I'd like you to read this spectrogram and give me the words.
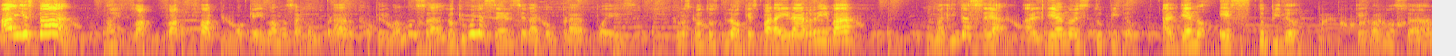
¡Ahí está! Ay, fuck, fuck, fuck. Ok, vamos a comprar. Ok, vamos a... Lo que voy a hacer será comprar, pues, unos cuantos bloques para ir arriba. Maldita sea. Aldeano estúpido. Aldeano estúpido. Ok, vamos a...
